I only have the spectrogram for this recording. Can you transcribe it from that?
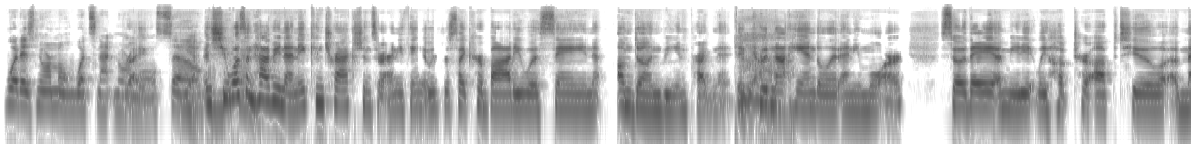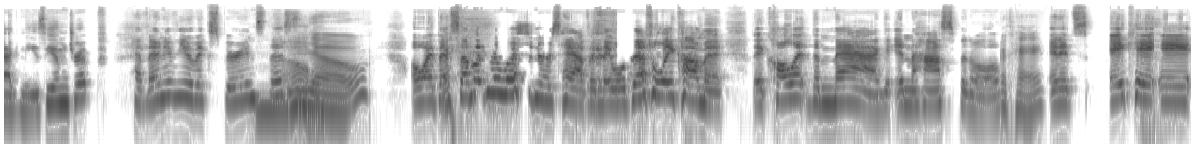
what is normal, what's not normal. Right. So Yeah. and she my wasn't having any contractions or anything. It was just like her body was saying, I'm done being pregnant. It Yeah. could not handle it anymore. So they immediately hooked her up to a magnesium drip. have any of you experienced this? No. No. Oh, I bet some of your listeners have, and they will definitely comment. They call it the MAG in the hospital. Okay. and it's AKA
